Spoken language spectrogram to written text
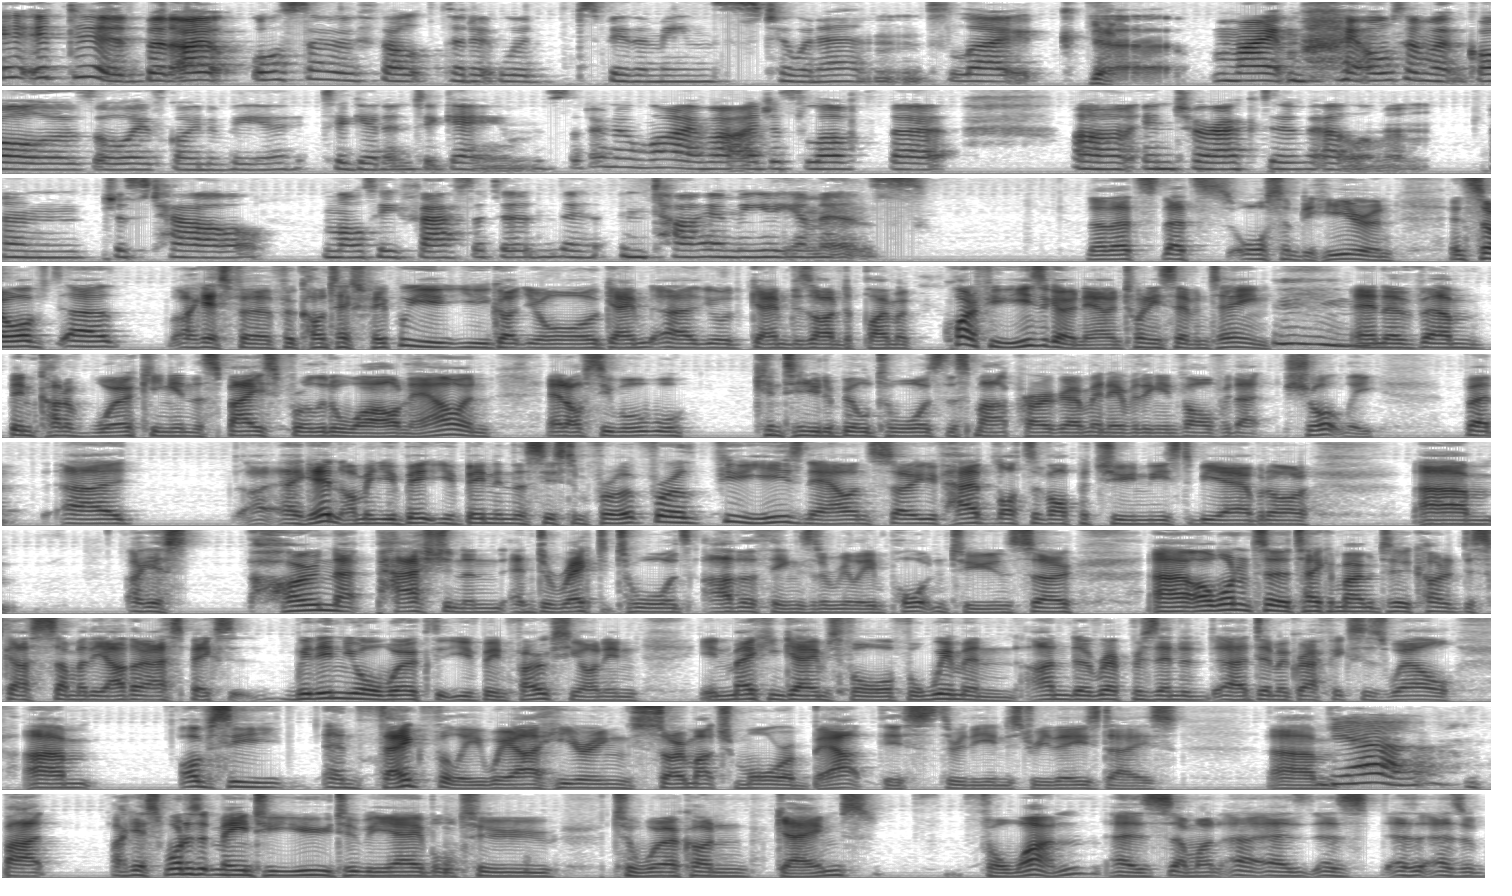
It, it did, but I also felt that it would be the means to an end. Like, yeah. Uh, my my ultimate goal is always going to be to get into games. I don't know why, but I just love that uh, interactive element and just how multifaceted the entire medium is. No, that's that's awesome to hear, and and so uh, I guess for, for context people, you, you got your game uh, your game design diploma quite a few years ago now in 2017, Mm. and have um, been kind of working in the space for a little while now, and, and obviously we'll, we'll continue to build towards the smart program and everything involved with that shortly. But uh, again, I mean, you've been you've been in the system for for a few years now, and so you've had lots of opportunities to be able to, um, I guess, hone that passion and, and direct it towards other things that are really important to you. And so, uh, I wanted to take a moment to kind of discuss some of the other aspects within your work that you've been focusing on in in making games for for women, underrepresented uh, demographics as well. Um, obviously, and thankfully, we are hearing so much more about this through the industry these days. Um, Yeah. but I guess what does it mean to you to be able to to work on games for one as someone uh, as as as, as a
